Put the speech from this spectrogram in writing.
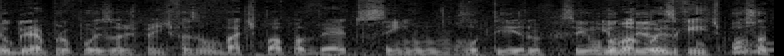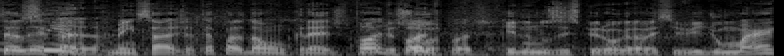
o Guilherme propôs hoje pra gente fazer um bate-papo aberto, sem um roteiro. Sem um e uma roteiro. coisa que a gente... Posso até ler, Sim, cara, é. mensagem, até para dar um crédito para uma Pode, pessoa pode, pode. que ele nos inspirou a gravar esse vídeo. O, Mar...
